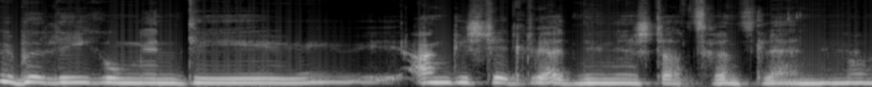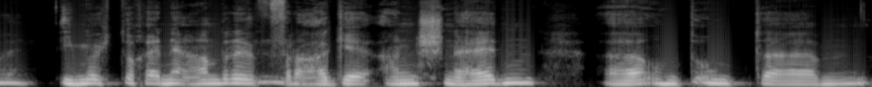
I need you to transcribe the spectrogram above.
Überlegungen, die angestellt werden in den Staatskanzleien im Moment. Ich möchte noch eine andere Frage anschneiden äh, und, und ähm,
